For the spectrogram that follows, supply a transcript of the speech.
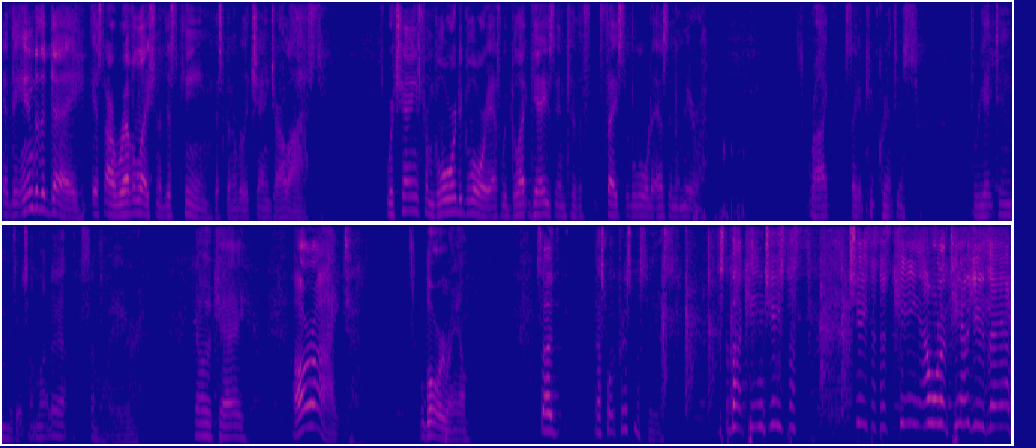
at the end of the day, it's our revelation of this King that's going to really change our lives. We're changed from glory to glory as we gaze into the face of the Lord as in a mirror. Right? 2 Corinthians 3.18, is that something like that? Somewhere. Y'all okay? All right. Glory Ram. So that's what Christmas is. It's about King Jesus. Jesus is King. I want to tell you that.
